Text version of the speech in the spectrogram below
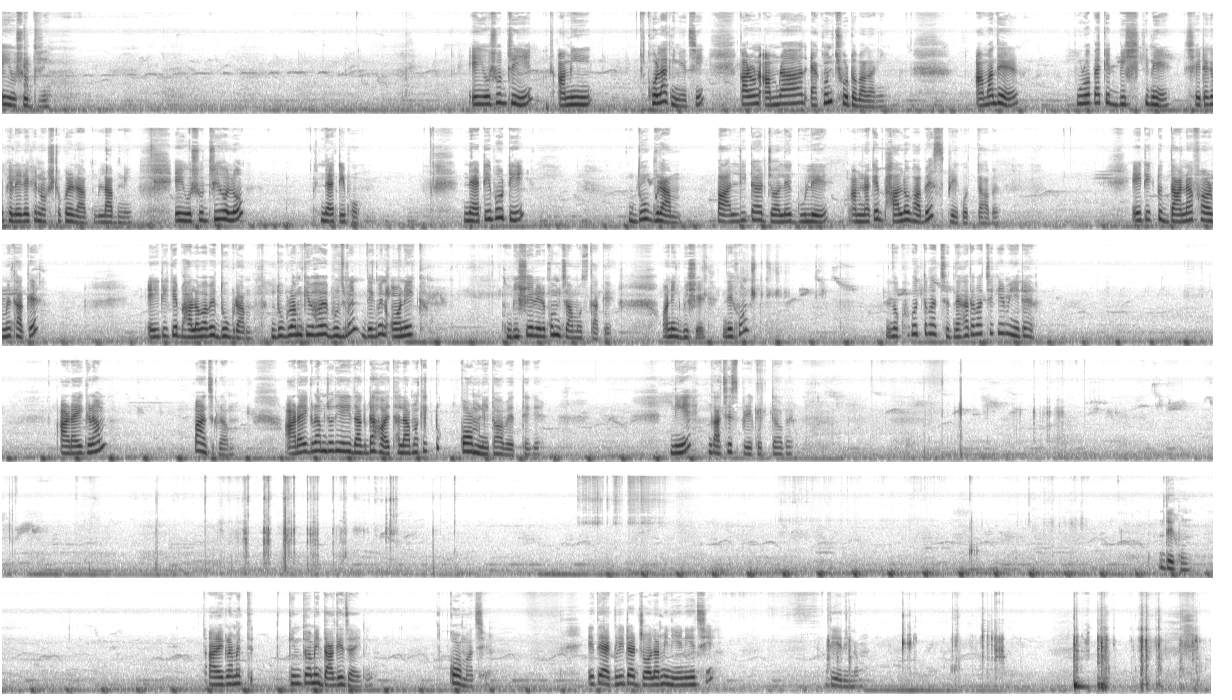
এই ওষুধটি। এই ওষুধটি আমি খোলা কিনেছি কারণ আমরা এখন ছোট বাগানি। আমাদের পুরো প্যাকেট বিষ কিনে সেটাকে ফেলে রেখে নষ্ট করে লাভ লাভ নেই। এই ওষুধটি হলো ন্যাটিভো। ন্যাটিভোটি দু গ্রাম পার লিটার জলে গুলে আপনাকে ভালোভাবে স্প্রে করতে হবে। এইটি একটু দানা ফর্মে থাকে। এইটিকে ভালোভাবে দু গ্রাম। দু গ্রাম কীভাবে বুঝবেন? দেখবেন অনেক বিষের এরকম চামচ থাকে। অনেক বিষের। দেখুন। লক্ষ্য করতে পারছেন দেখাতে পারছি কি আমি এটা? আড়াই গ্রাম, পাঁচ গ্রাম। আড়াই গ্রাম যদি এই দাগটা হয়, তাহলে আমাকে একটু কম নিতে হবে এর থেকে। নিয়ে গাছে স্প্রে করতে হবে। দেখুন। আড়াই গ্রামের কিন্তু আমি দাগে যাইনি। কম আছে। এতে এক লিটার জল আমি নিয়ে নিয়েছি। দিয়ে দিলাম।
